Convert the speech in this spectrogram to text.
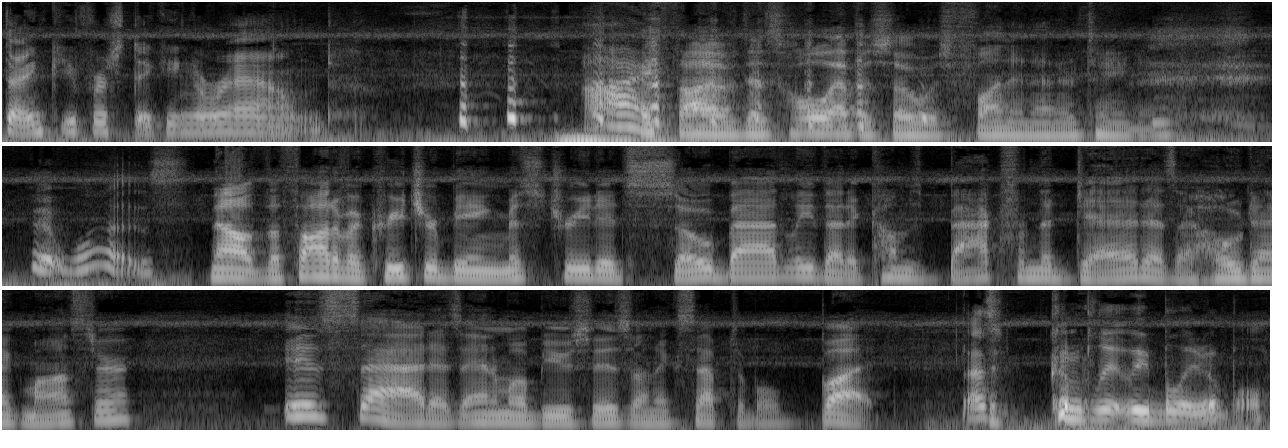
thank you for sticking around. I thought this whole episode was fun and entertaining. It was. Now, the thought of a creature being mistreated so badly that it comes back from the dead as a Hodag monster is sad, as animal abuse is unacceptable. But That's completely believable.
